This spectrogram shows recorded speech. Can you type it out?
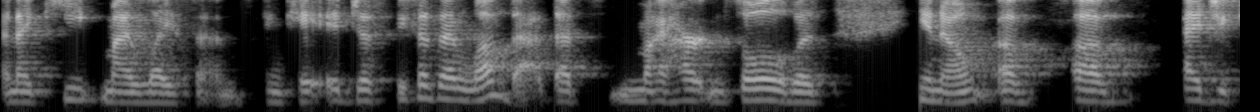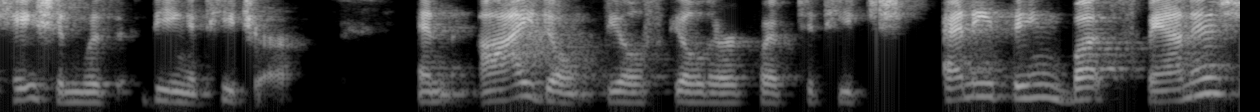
and I keep my license in K it, just because I love that. That's my heart and soul was, you know, of of education was being a teacher. And I don't feel skilled or equipped to teach anything but Spanish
